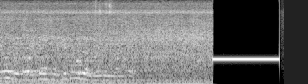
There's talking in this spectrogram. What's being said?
정도, 이 정도, 이 정도 모르는데.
